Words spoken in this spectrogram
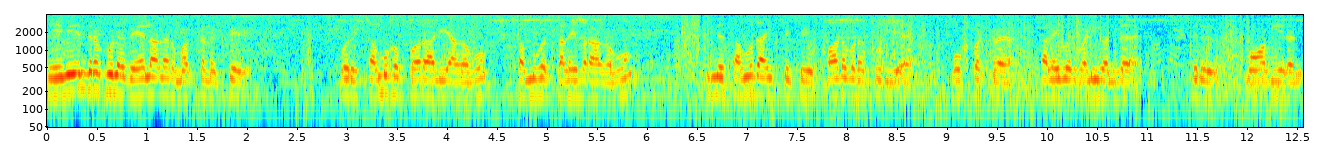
தேவேந்திரகுல வேளாளர் மக்களுக்கு ஒரு சமூக போராளியாகவும் சமூக தலைவராகவும் இந்த சமுதாயத்துக்கு பாடுபடக்கூடிய ஒப்பற்ற தலைவர் வழிவந்த திரு மாவீரன்.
